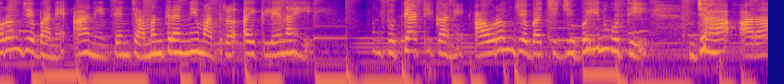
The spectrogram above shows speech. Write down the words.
औरंगजेबाने आणि त्यांच्या मंत्र्यांनी मात्र ऐकले नाही. परंतु त्या ठिकाणी औरंगजेबाची जी बहीण होती जहा आरा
